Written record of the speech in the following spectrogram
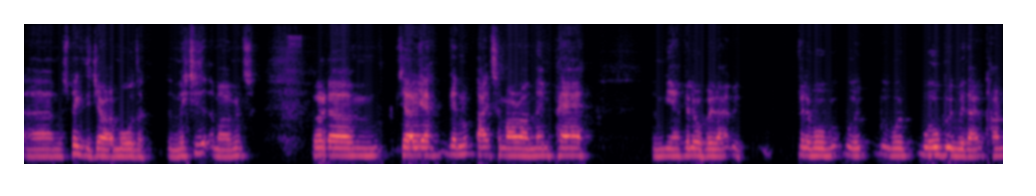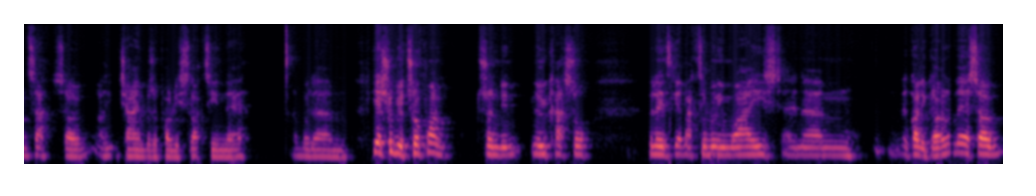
Um, I'm speaking to Gerrard more than the misses at the moment. But um, so yeah, get an update tomorrow on them pair. And yeah, Villa will be without, Villa will, will, will, will be without Konsa. So I think Chambers will probably slot in there. But um, yeah, should be a tough one. Sunday, Newcastle. Villa need to get back to winning ways. And um, they've got it going up there. So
